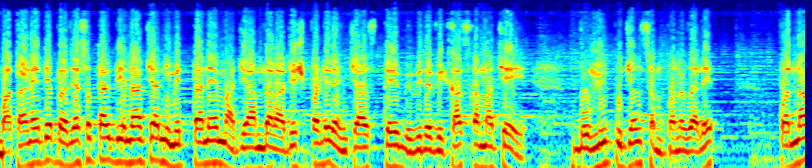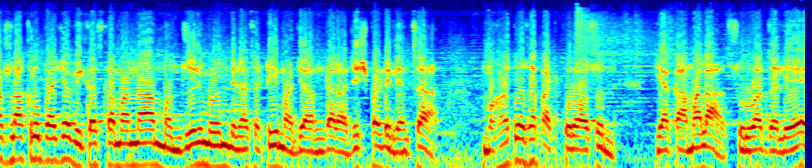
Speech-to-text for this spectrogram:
भाताणे येथे प्रजासत्ताक दिनाच्या निमित्ताने माजी आमदार राजेश पाटील यांच्या हस्ते विविध विकास कामाचे भूमिपूजन संपन्न झाले. पन्नास लाख रुपयाच्या विकास कामांना मंजुरी मिळवून देण्यासाठी माजी आमदार राजेश पाटील यांचा महत्त्वाचा पाठपुरावा असून या कामाला सुरुवात झाली आहे.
